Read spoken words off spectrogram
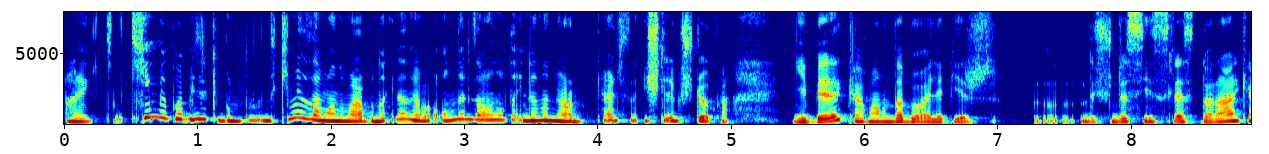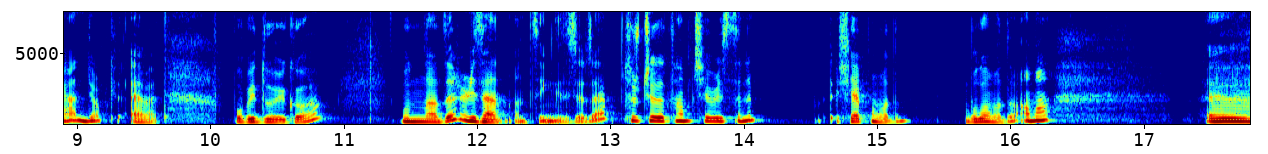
hani kim yapabilir ki bunu? Kimin zamanı var buna? İnanamıyorum. Onların zamanı da inanamıyorum. Gerçekten işleri güçlü yok falan. Gibi kafamda böyle bir ıı, düşünce silsilesi dönerken diyorum ki evet bu bir duygu. Bunun adı resentment İngilizce'de. Türkçe'de tam çevirisini şey yapamadım. Bulamadım ama e,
